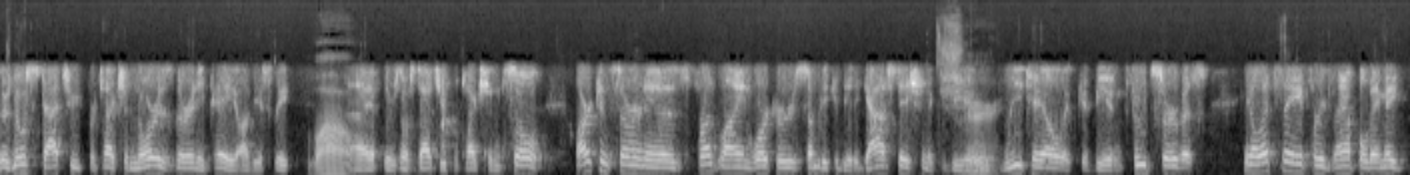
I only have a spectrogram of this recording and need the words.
there's no statute protection, nor is there any pay. Obviously, wow. Uh, if there's no statute protection, so our concern is frontline workers. Somebody could be at a gas station, it could be in retail, it could be in food service. You know, let's say, for example, they make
